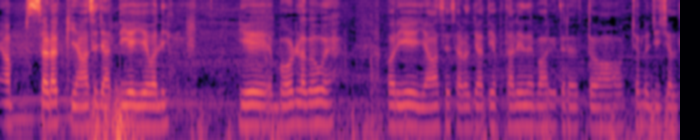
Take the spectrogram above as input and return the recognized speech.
यहाँ सड़क यहाँ से जाती है ये वाली। ये बोर्ड लगा हुआ है। और ये यहाँ से सड़क जाती है, पताली बाहर की तरफ़। तो चलो जी, चलते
